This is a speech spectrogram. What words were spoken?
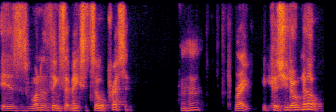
is one of the things that makes it so oppressive. Mm-hmm. Right. Because you don't know.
